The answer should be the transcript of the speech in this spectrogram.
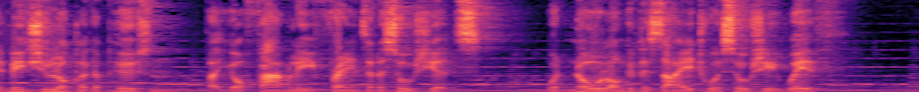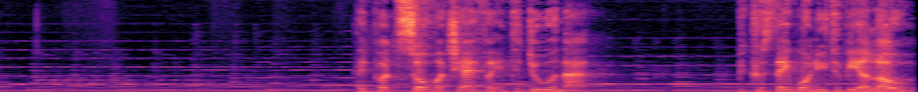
It makes you look like a person that your family, friends, and associates would no longer desire to associate with. They put so much effort into doing that because they want you to be alone.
